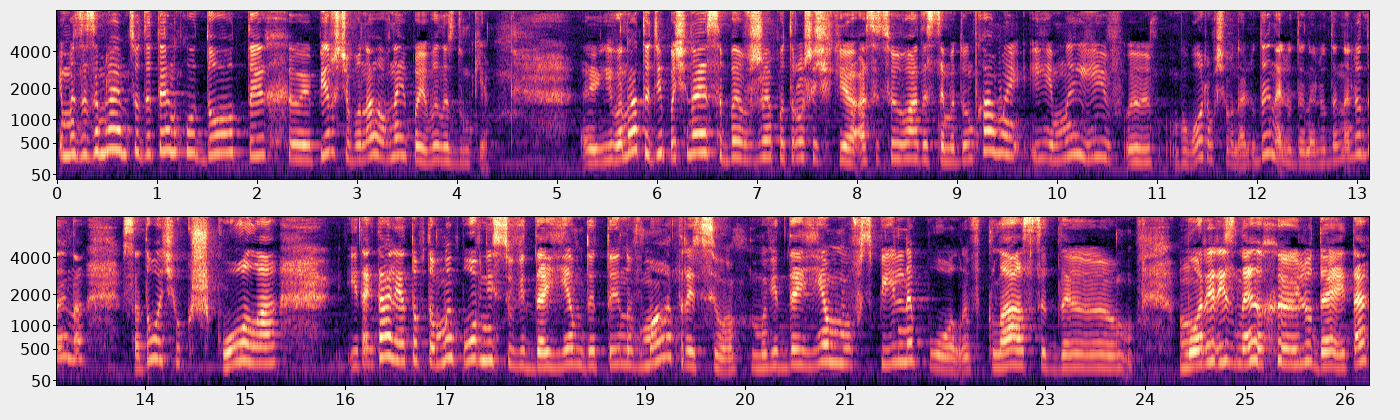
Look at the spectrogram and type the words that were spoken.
І ми заземляємо цю дитинку до тих е, пір, щоб вона в неї появились думки. Е, І вона тоді починає себе вже потрошечки асоціювати з цими думками, і ми їй е, говоримо, що вона людина, людина, людина, людина, садочок, школа і так далі. Тобто ми повністю віддаємо дитину в матрицю, ми віддаємо в спільне поле, в класи, де море різних е, людей. Так?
